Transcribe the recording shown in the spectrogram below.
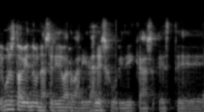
Hemos estado viendo una serie de barbaridades jurídicas este,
